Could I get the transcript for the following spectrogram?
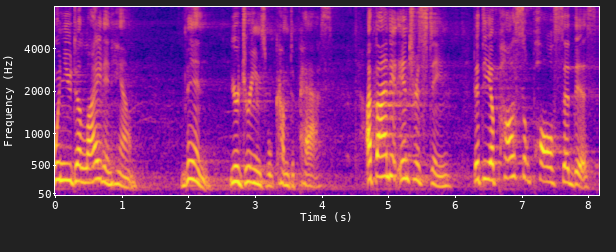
When you delight in Him, then your dreams will come to pass. I find it interesting that the Apostle Paul said this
